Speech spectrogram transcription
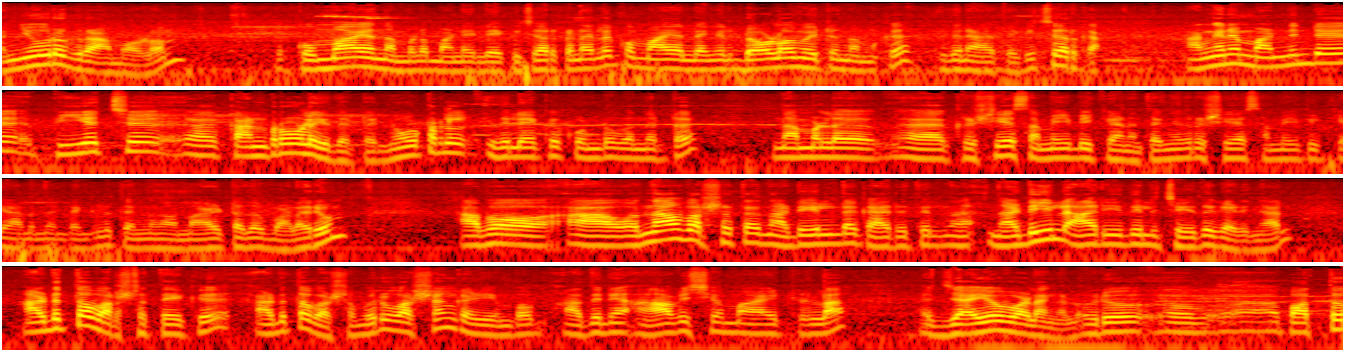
അഞ്ഞൂറ് ഗ്രാമോളം കുമ്മായം നമ്മൾ മണ്ണിലേക്ക് ചേർക്കണം. അല്ലെങ്കിൽ കുമ്മായം അല്ലെങ്കിൽ ഡോളോമേറ്റ് നമുക്ക് ഇതിനകത്തേക്ക് ചേർക്കാം. അങ്ങനെ മണ്ണിന്റെ പി എച്ച് കൺട്രോൾ ചെയ്തിട്ട് ന്യൂട്രൽ ഇതിലേക്ക് കൊണ്ടുവന്നിട്ട് നമ്മൾ കൃഷിയെ സമീപിക്കുകയാണ്. തെങ്ങ് കൃഷിയെ സമീപിക്കുകയാണെന്നുണ്ടെങ്കിൽ തെങ്ങ് നന്നായിട്ടത് വളരും. അപ്പോൾ ഒന്നാം വർഷത്തെ നടിയിലിന്റെ കാര്യത്തിൽ നടിയിൽ ആ രീതിയിൽ ചെയ്തു കഴിഞ്ഞാൽ അടുത്ത വർഷത്തേക്ക് അടുത്ത വർഷം ഒരു വർഷം കഴിയുമ്പം അതിന് ആവശ്യമായിട്ടുള്ള ജൈവവളങ്ങൾ ഒരു പത്ത്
